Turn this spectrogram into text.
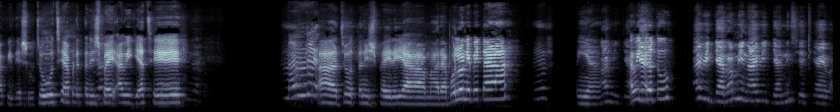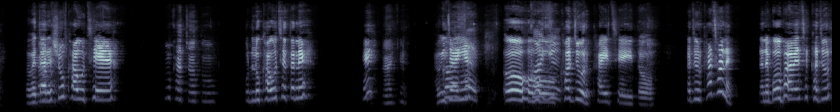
આપી દઈશું જોવું છે આપણે તનિષભાઈ આવી ગયા છે. આ જો તનિષભાઈ રહ્યા મારા. બોલો ને બેટા. અહીંયા. આવી ગયા. તું? આવી ગયા. રમીને આવી ગયા. નીચેથી આવ્યા. હવે તારે શું ખાવું છે? શું ખાચો તું? પુડલું ખાવું છે તને? હે? આવી જા અહીંયા. ઓહો ખજૂર. ખાય છે ઈ તો. ખજૂર ખાછો ને? તને બહુ ભાવે છે ખજૂર?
